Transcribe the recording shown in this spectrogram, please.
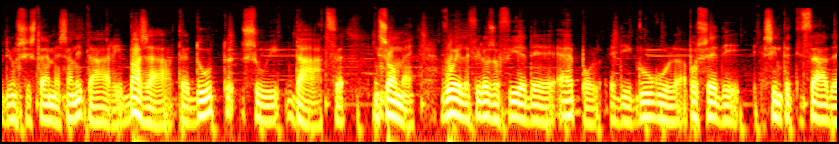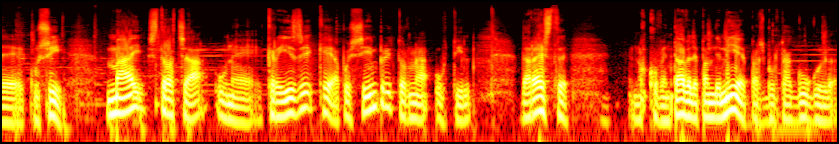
di un sistema sanitario basato tutto sui dati. Insomma, voi le filosofie di Apple e di Google possiede sintetizzate così mai straccià una crisi che a poi sempre torna utile. Da resto, non coventava le pandemie per sburtare Google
